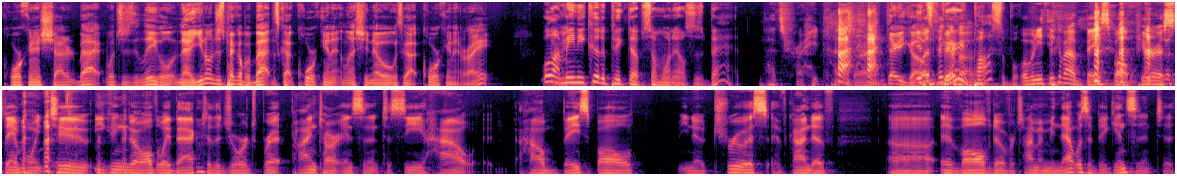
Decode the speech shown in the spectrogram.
cork in his shattered back, which is illegal. Now you don't just pick up a bat that's got cork in it unless you know it's got cork in it, right? Well, I mean, he could have picked up someone else's bat. That's right. That's right. There you go. Well, It's think very about- possible. Well, when you think about baseball purist standpoint too, you can go all the way back to the George Brett Pine Tar incident to see how how baseball, you know, truists have kind of uh, evolved over time. I mean, that was a big incident to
